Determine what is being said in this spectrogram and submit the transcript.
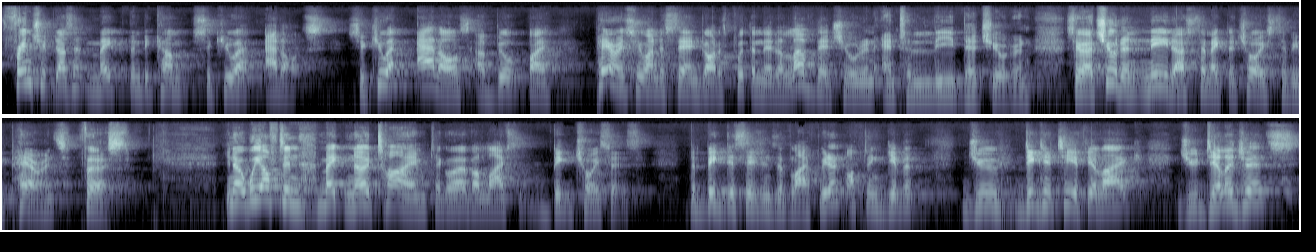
friendship doesn't make them become secure adults. Secure adults are built by parents who understand God has put them there to love their children and to lead their children. So our children need us to make the choice to be parents first. You know, we often make no time to go over life's big choices, the big decisions of life. We don't often give it due dignity, if you like due diligence.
